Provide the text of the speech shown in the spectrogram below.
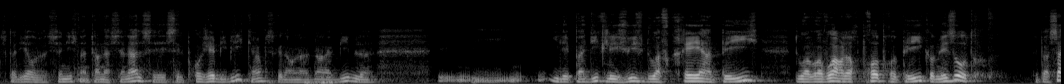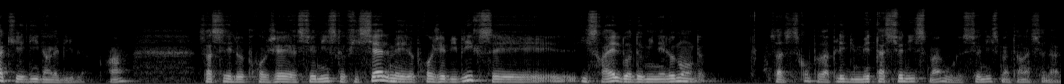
C'est-à-dire le sionisme international, c'est le projet biblique, hein, parce que dans la, dans la Bible, il n'est pas dit que les Juifs doivent créer un pays, doivent avoir leur propre pays comme les autres. C'est pas ça qui est dit dans la Bible. Hein. Ça, c'est le projet sioniste officiel, mais le projet biblique, c'est Israël doit dominer le monde. Ça, c'est ce qu'on peut appeler du métationnisme, hein, ou le sionisme international.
